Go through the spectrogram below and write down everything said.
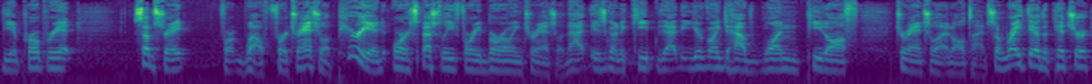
the appropriate substrate for well for a tarantula period or especially for a burrowing tarantula that is going to keep that you're going to have one peed off tarantula at all times so right there the picture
